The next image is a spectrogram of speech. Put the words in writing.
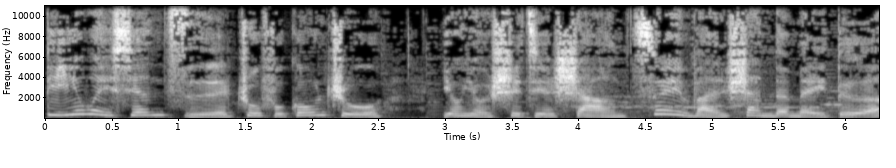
第一位仙子祝福公主拥有世界上最完善的美德。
